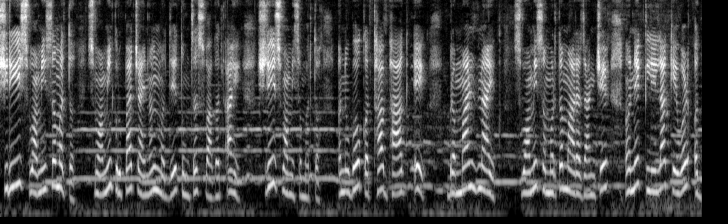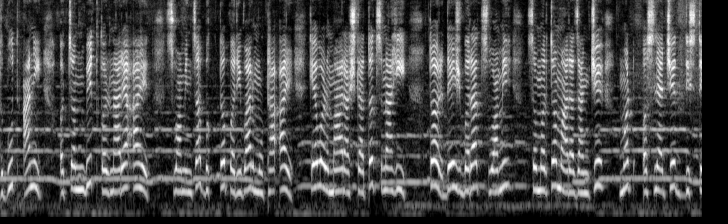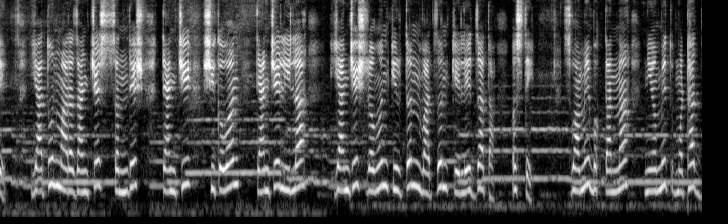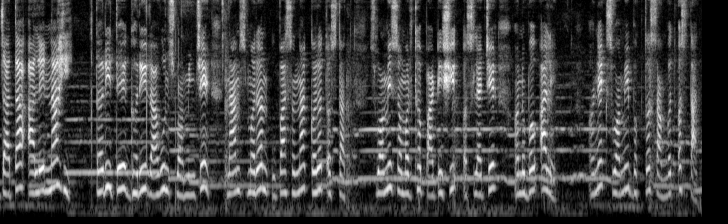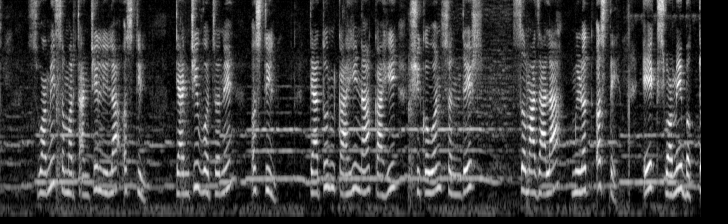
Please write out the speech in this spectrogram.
श्री स्वामी समर्थ. स्वामी कृपा चॅनलमध्ये तुमचं स्वागत आहे. श्री स्वामी समर्थ. अनुभव कथा भाग एक. ब्रह्मांड नायक. स्वामी समर्थ महाराजांचे अनेक लीला केवळ अद्भुत आणि अचंबित करणाऱ्या आहेत. स्वामींचा भक्त परिवार मोठा आहे. केवळ महाराष्ट्रातच नाही तर देशभरात स्वामी समर्थ महाराजांचे मठ असल्याचे दिसते. यातून महाराजांचे संदेश त्यांची शिकवण त्यांचे लीला यांचे श्रवण कीर्तन वाचन केले जाता असते. स्वामी भक्तांना नियमित मठात जाता आले नाही तरी ते घरी राहून स्वामींचे नामस्मरण उपासना करत असतात. स्वामी समर्थ पाठीशी असल्याचे अनुभव आले. अनेक स्वामी भक्त सांगत असतात स्वामी समर्थांचे लीला असतील त्यांची वचने असतील. त्यातून काही ना काही शिकवण संदेश समाजाला मिळत असते. एक स्वामी भक्त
